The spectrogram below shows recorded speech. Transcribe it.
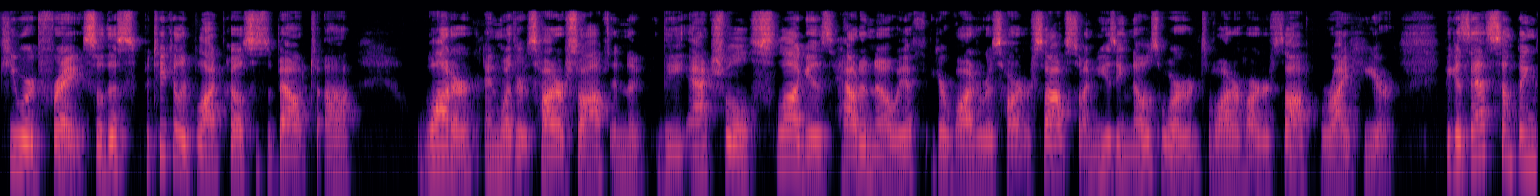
keyword phrase. So this particular blog post is about uh, water and whether it's hot or soft. And the, the actual slug is how to know if your water is hard or soft. So I'm using those words, water, hard, or soft, right here. Because that's something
